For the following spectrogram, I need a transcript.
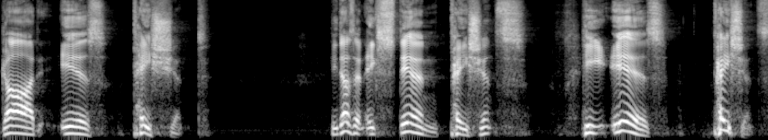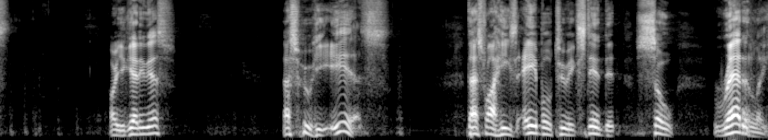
God is patient. He doesn't extend patience, He is patience. Are you getting this? That's who He is. That's why he's able to extend it so readily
